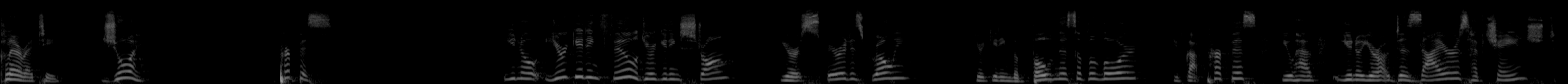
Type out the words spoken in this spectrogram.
clarity, joy, purpose. You know, you're getting filled, you're getting strong, your spirit is growing, you're getting the boldness of the Lord, You've got purpose. You have, you know, your desires have changed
